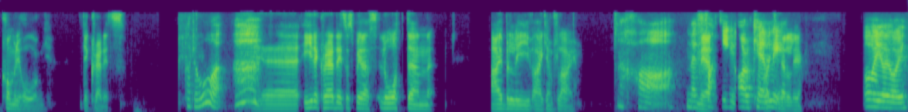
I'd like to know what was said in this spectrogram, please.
kommer ihåg the credits. Vadå? Eh, I the credits så spelas låten I believe I can fly. Jaha. Med, Med fucking R. Kelly. R. Kelly. Oj oj oj.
